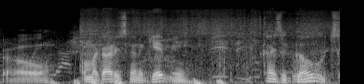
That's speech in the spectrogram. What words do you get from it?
Bro. Oh my god, he's gonna get me. This guy's a goat.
